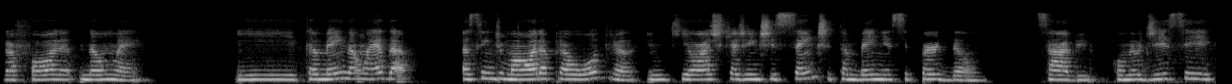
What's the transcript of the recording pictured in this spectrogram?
para fora, não é. E também não é da assim de uma hora para outra em que eu acho que a gente sente também esse perdão, sabe? Como eu disse,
